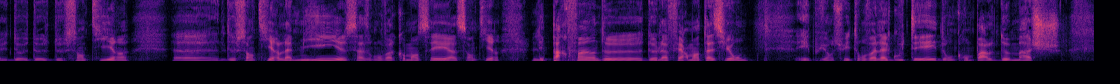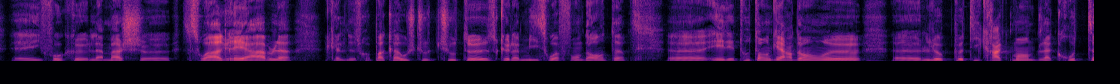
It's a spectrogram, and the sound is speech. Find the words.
de, de- de sentir, euh, de sentir la mie. Ça, on va commencer à sentir les parfums de, de la fermentation, et puis ensuite on va la goûter. Donc on parle de mâche. Il faut que la mâche euh, soit agréable, qu'elle ne soit pas caoutchouteuse, que la mie soit fondante, euh, et tout en gardant euh, le petit craquement de la croûte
